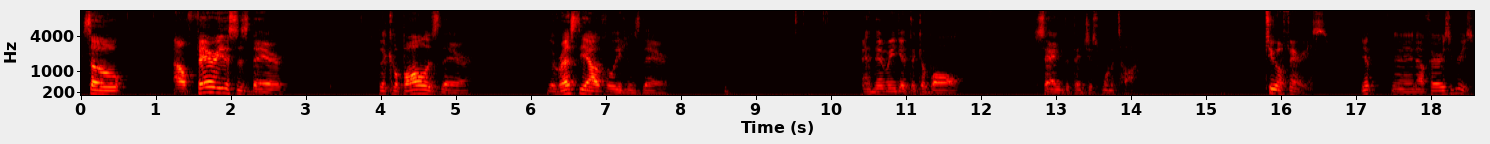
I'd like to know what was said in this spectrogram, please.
So Alpharius is there. The Cabal is there. The rest of the Alpha Legion's there. And then we get the Cabal saying that they just want to talk. To Alpharius. Yep. And Alpharius agrees.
